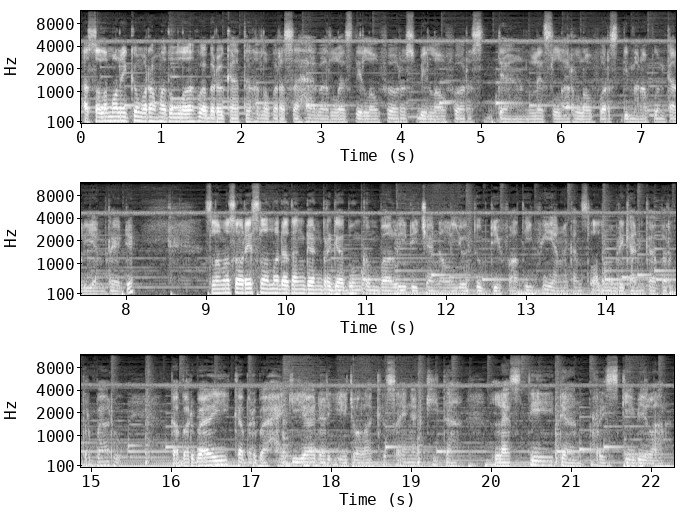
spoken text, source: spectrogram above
Assalamualaikum warahmatullahi wabarakatuh. Halo para sahabat Lesti Lovers, Belovers, dan Leslar Lovers di mana pun kalian berada. Selamat sore, selamat datang dan bergabung kembali di channel Youtube Diva TV Yang akan selalu memberikan kabar terbaru Kabar baik, kabar bahagia dari idola kesayangan kita Lesti dan Rizky Bilar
